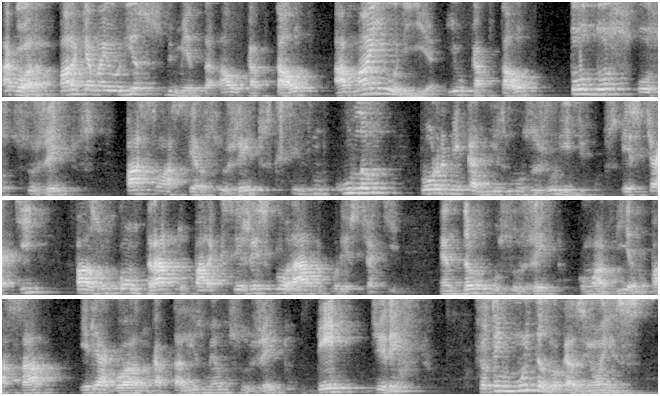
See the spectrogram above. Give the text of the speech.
Agora, para que a maioria se submeta ao capital, a maioria e o capital, todos os sujeitos passam a ser sujeitos que se vinculam por mecanismos jurídicos. Este aqui faz um contrato para que seja explorado por este aqui. Então, o sujeito, como havia no passado, ele agora no capitalismo é um sujeito de direito. Eu tenho muitas ocasiões,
